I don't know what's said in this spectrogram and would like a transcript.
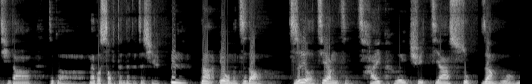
其他这个 Microsoft 等等的这些，嗯，那因为我们知道，只有这样子才可以去加速，让我们。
